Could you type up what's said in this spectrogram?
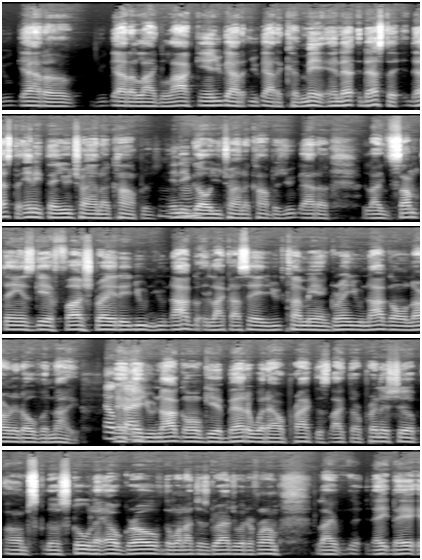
you gotta you gotta like lock in. You gotta you gotta commit, and that that's the that's the anything you're trying to accomplish. Any Mhm. goal you're trying to accomplish, you gotta like some things get frustrated. You you not like I said, you come in green. You're not gonna learn it overnight. Okay. And, and you're not gonna get better without practice. Like the apprenticeship, um, the school in Elk Grove, the one I just graduated from, like they they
